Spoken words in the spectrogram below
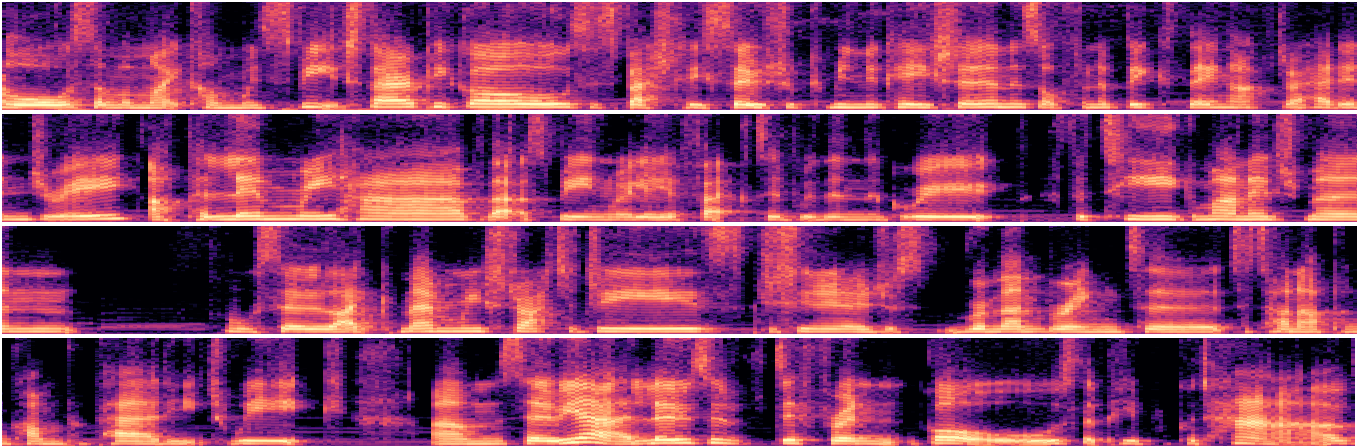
Or someone might come with speech therapy goals, especially social communication is often a big thing after a head injury. Upper limb rehab, that's been really effective within the group fatigue management, also like memory strategies just you know just remembering to to turn up and come prepared each week um, so yeah loads of different goals that people could have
